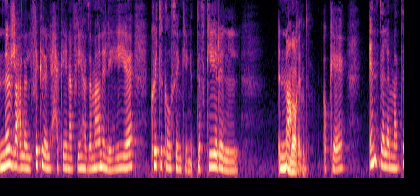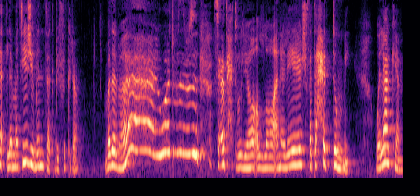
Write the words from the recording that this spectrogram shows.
نرجع للفكرة اللي حكينا فيها زمان اللي هي critical thinking التفكير ال- الناقد. ناقد. okay؟ أنت لما ت... لما تيجي بنتك بفكرة بدل ما "آه، ساعتها حتقول يا الله أنا ليش فتحت تمي ولكن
